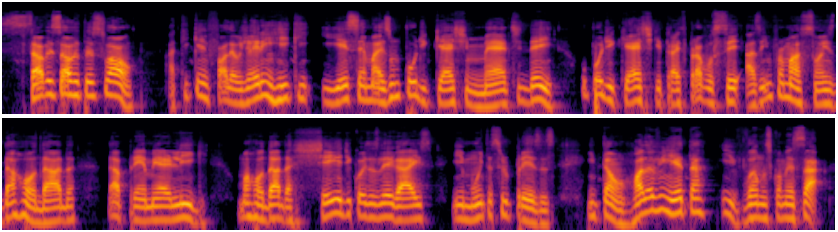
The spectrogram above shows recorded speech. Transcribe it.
Salve, salve pessoal! Aqui quem fala é o Jair Henrique e esse é mais um podcast Match Day, o podcast que traz para você as informações da rodada da Premier League. Uma rodada cheia de coisas legais e muitas surpresas. Então, roda a vinheta e vamos começar!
